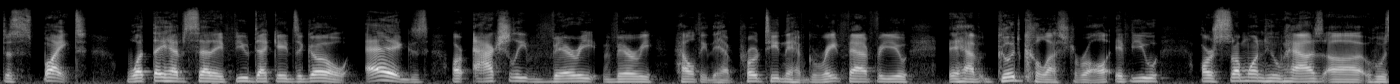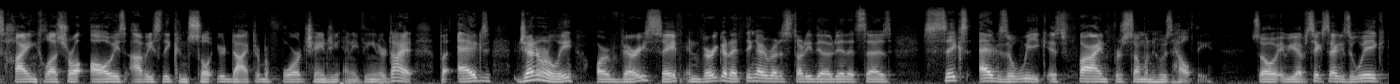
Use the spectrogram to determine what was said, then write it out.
Despite what they have said a few decades ago, eggs are actually very very healthy. They have protein, they have great fat for you, they have good cholesterol. If you are someone who has uh, who is high in cholesterol, always obviously consult your doctor before changing anything in your diet. But eggs generally are very safe and very good. I think I read a study the other day that says six eggs a week is fine for someone who's healthy. So if you have six eggs a week,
